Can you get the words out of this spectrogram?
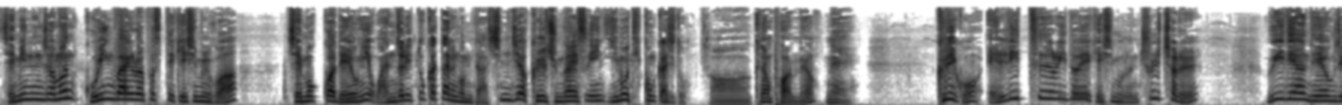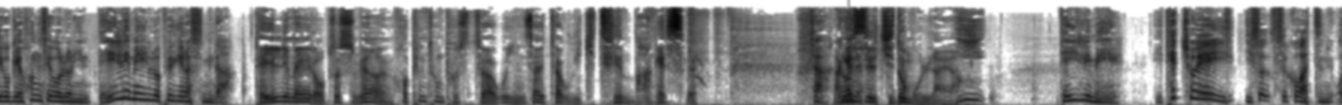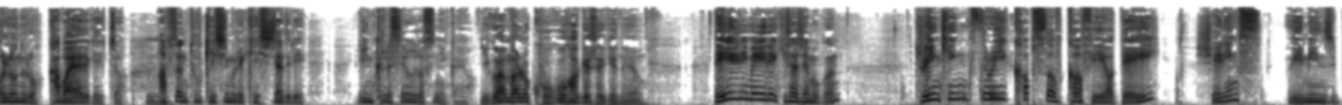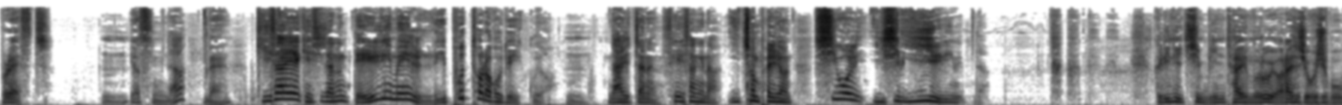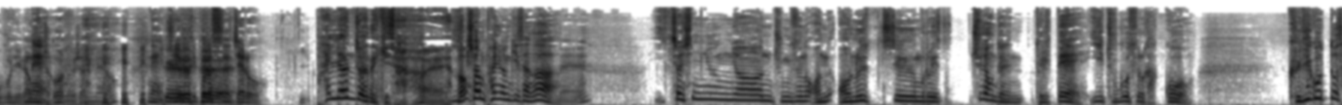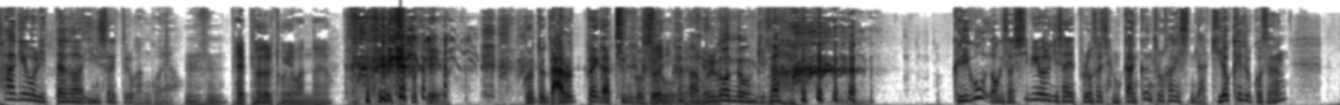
재밌는 점은 Going Viral Post 게시물과 제목과 내용이 완전히 똑같다는 겁니다. 심지어 글 중간에 쓰인 이모티콘까지도. 어, 그냥 펌이네요. 네. 그리고 엘리트 리더의 게시물은 출처를 위대한 대영 제국의 황색 언론인 데일리 메일로 표기해놨습니다. 데일리 메일 없었으면 허핑턴 포스트하고 인사이트하고 위키트리는 망했어요. 자, 망했을지도 몰라요. 이 데일리 메일 이 태초에 이- 있었을 것 같은 언론으로 가봐야겠죠. 음. 앞선 두 게시물의 게시자들이 링크를 세워줬으니까요. 이거야말로 고고학의 세계네요. 데일리 메일의 기사 제목은 Drinking three cups of coffee a day, shrinks women's breasts 였습니다. 네. 기사의 게시자는 데일리 메일 리포터라고 되어 있고요. 음. 날짜는 세상에나 2008년 10월 22일입니다. Greenwich Mean Time으로 11시 55분이라고 네. 적어 놓으셨네요. 네, GMT 플러스 제로. 8년 전의 기사예요. 2008년 기사가 네. 2016년 중순 어느, 어느 쯤으로 추정될 때 이 두 곳으로 갔고 그리고 또 4개월 있다가 인사이트로 간 거예요. 음흠. 배편을 통해 왔나요? 그래요. 그것도 나룻배 같은 것으로. 그러니까요. 아. 물 건너온 기사. 그리고 여기서 12월 기사의 플롯을 잠깐 끊도록 하겠습니다. 기억해둘 것은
